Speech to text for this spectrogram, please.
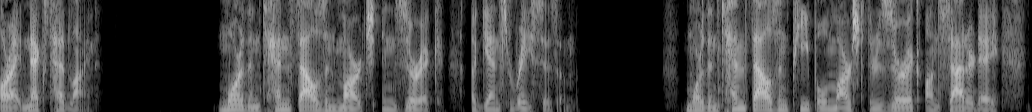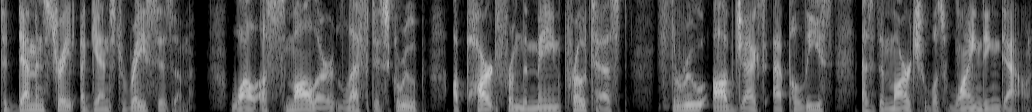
All right, next headline. More than 10,000 march in Zurich against racism. More than 10,000 people marched through Zurich on Saturday to demonstrate against racism, while a smaller leftist group, apart from the main protest, threw objects at police as the march was winding down.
